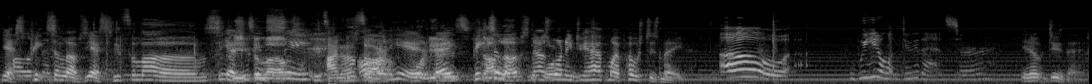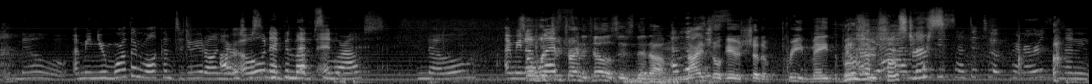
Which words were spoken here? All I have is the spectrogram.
Yes, All Pizza. Loves, yes. Pizza loves. So, yes, Pizza you can Loves. see Pizza I'm Loves. on here, okay? Pizza Loves. Loves Now I was wondering, do you have my posters made? Oh, we don't do that, sir. You don't do that, huh? No. I mean, you're more than welcome to do it on Are your we supposed to own pick and, them up and, and somewhere else? No. I mean, so unless, what you're trying to tell us is that um, Nigel here should have pre-made the We don't have posters. yeah, unless you sent it to a printers and then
